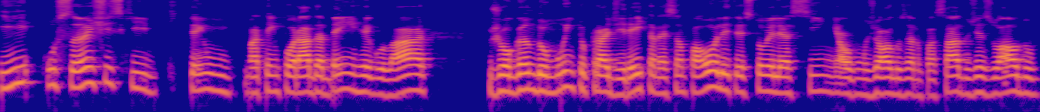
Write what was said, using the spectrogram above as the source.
E o Sanches, que, que tem um, uma temporada bem irregular, jogando muito para a direita, né? São Paulo testou ele assim em alguns jogos ano passado. Gesualdo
